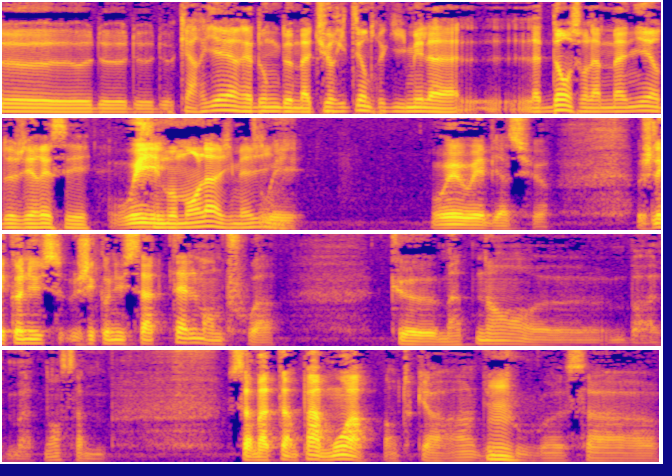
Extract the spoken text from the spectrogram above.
euh, de, de, de carrière et donc de maturité entre guillemets là- là-dedans sur la manière de gérer ces, oui, ces moments-là, j'imagine. Oui, oui, oui, bien sûr. Je l'ai connu, j'ai connu ça tellement de fois que maintenant, bah, maintenant ça me, ça m'atteint pas moi, en tout cas, hein, du Mm. tout. Euh, Ça,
